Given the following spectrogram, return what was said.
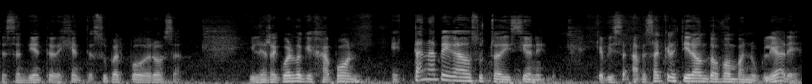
descendiente de gente súper poderosa. Y les recuerdo que Japón es tan apegado a sus tradiciones que a pesar que les tiraron dos bombas nucleares,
